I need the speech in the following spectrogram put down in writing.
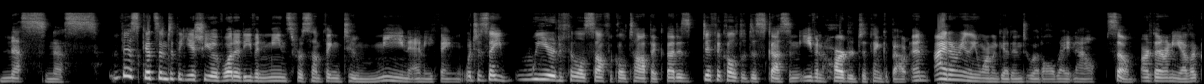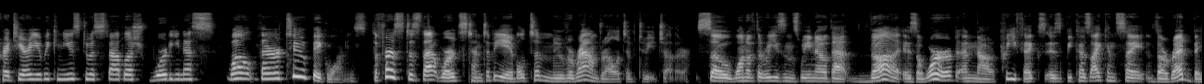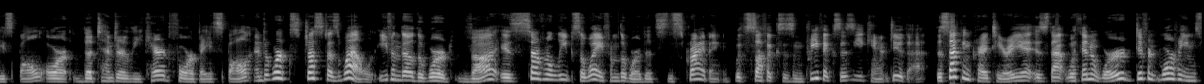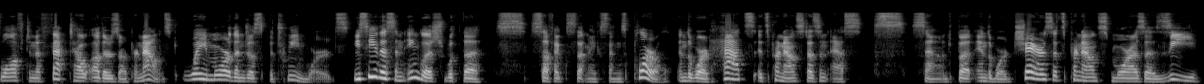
ness. This gets into the issue of what it even means for something to mean anything, which is a weird philosophical topic that is difficult to discuss and even harder to think about, and I don't really want to get into it all right now. So, are there any other criteria we can use to establish wordiness? Well, there are two big ones. The first is that words tend to be able to move around relative to each other. So, one of the reasons we know that the is a word and not a prefix is because I can say the red baseball or the tenderly cared for baseball, and it works just as well, even though the word the is several leaps away from the word it's describing. With suffixes and prefixes, you can't do that. The second criteria is that within a word, different morphemes will often affect how others are pronounced, way more than just between words. We see this in English with the s suffix that makes things plural. In the word hats, it's pronounced as an s, s sound, but in the word chairs, it's pronounced more as a z,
